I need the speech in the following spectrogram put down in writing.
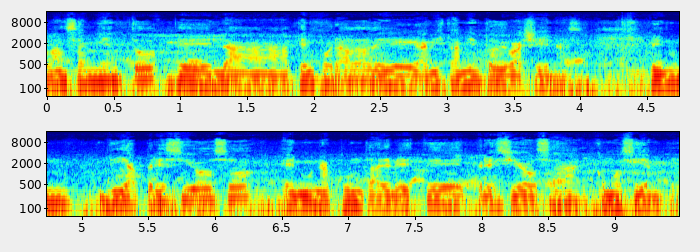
lanzamiento de la temporada de avistamiento de ballenas. En un día precioso, en una punta del este preciosa, como siempre.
